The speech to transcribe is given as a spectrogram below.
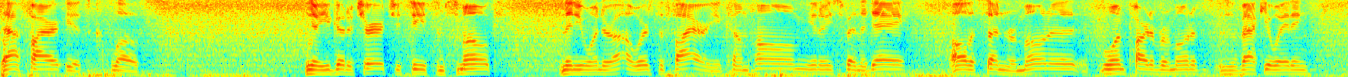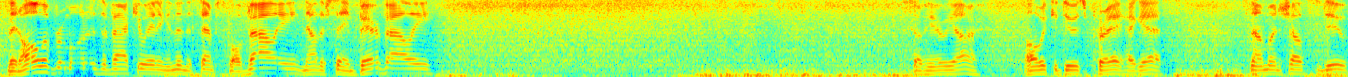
That fire is close. You know, you go to church, you see some smoke, and then you wonder, oh, where's the fire? You come home, you know, you spend the day. All of a sudden, Ramona, one part of Ramona is evacuating. Then all of Ramona is evacuating, and then the San Pasqual Valley. Now they're saying Bear Valley. So here we are. All we could do is pray, I guess. There's not much else to do.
